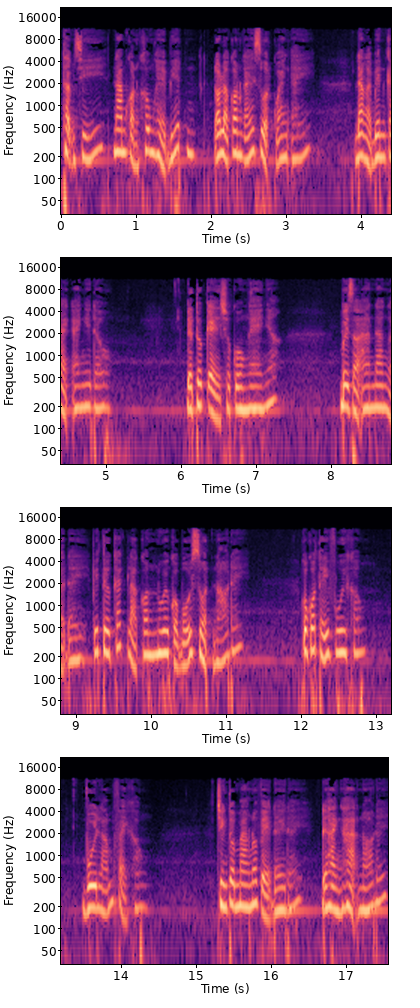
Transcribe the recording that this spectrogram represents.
Thậm chí Nam còn không hề biết Đó là con gái ruột của anh ấy. Đang ở bên cạnh anh ấy đâu. Để tôi kể cho cô nghe nhé. Bây giờ An đang ở đây Với tư cách là con nuôi của bố ruột nó đấy. Cô có thấy vui không? Vui lắm phải không? Chính tôi mang nó về đây đấy, Để hành hạ nó đấy.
